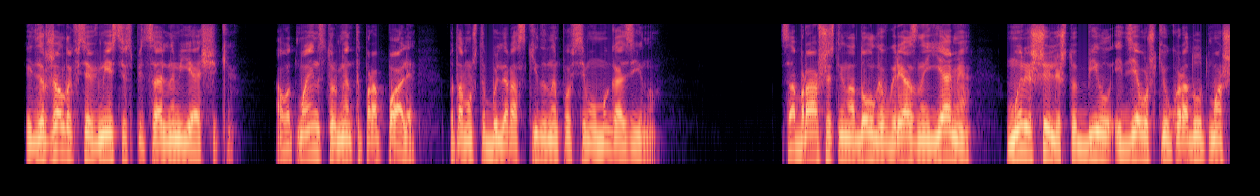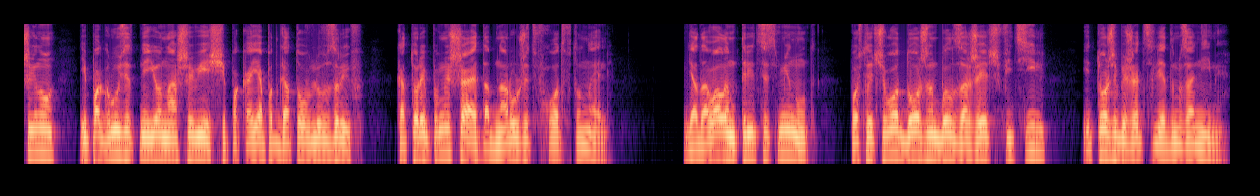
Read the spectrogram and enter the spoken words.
и держал их все вместе в специальном ящике. А вот мои инструменты пропали, потому что были раскиданы по всему магазину. Собравшись ненадолго в грязной яме, мы решили, что Билл и девушки украдут машину и погрузят в нее наши вещи, пока я подготовлю взрыв, который помешает обнаружить вход в туннель. Я давал им 30 минут, после чего должен был зажечь фитиль и тоже бежать следом за ними.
